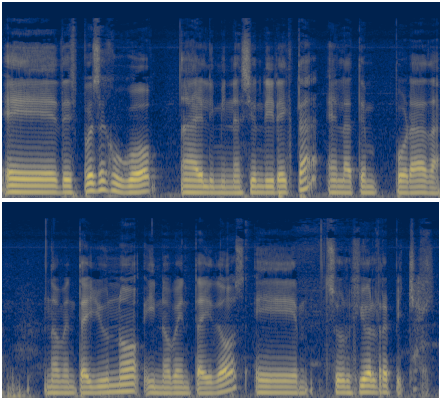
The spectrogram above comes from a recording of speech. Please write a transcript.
Eh, después se jugó a eliminación directa en la temporada 91 y 92, eh, surgió el repechaje.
